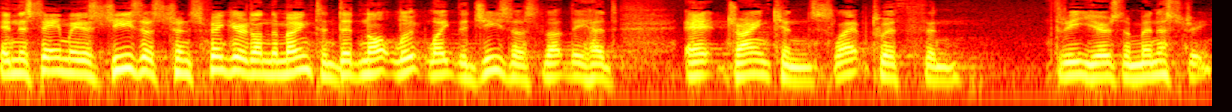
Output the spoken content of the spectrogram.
In the same way as Jesus, transfigured on the mountain, did not look like the Jesus that they had ate, drank, and slept with in three years of ministry.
